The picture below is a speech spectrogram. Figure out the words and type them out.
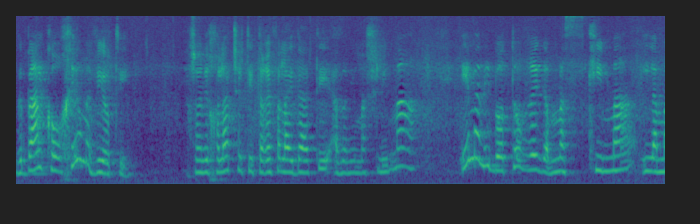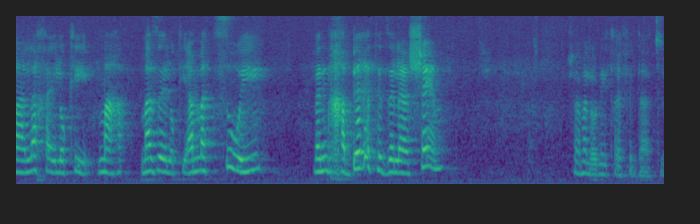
זה בעל כורחי הוא מביא אותי. עכשיו אני יכולה שתטרף עליי דעתי, אז אני משלימה. אם אני באותו רגע מסכימה למהלך האלוקי, מה, מה זה אלוקי? המצוי, ואני מחברת את זה להשם, שם לא נטרפת דעתי.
